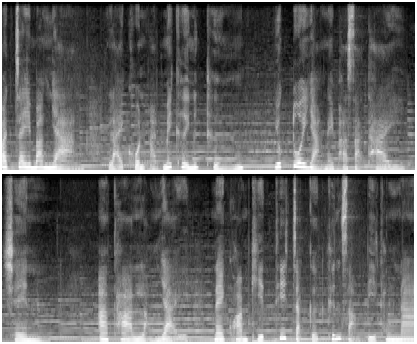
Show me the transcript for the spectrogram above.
ปัจจัยบางอย่างหลายคนอาจไม่เคยนึกถึง ยกตัวอย่างในภาษาไทย เช่น อาคารหลังใหญ่ในความคิดที่จะเกิดขึ้น 3 ปีข้างหน้า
